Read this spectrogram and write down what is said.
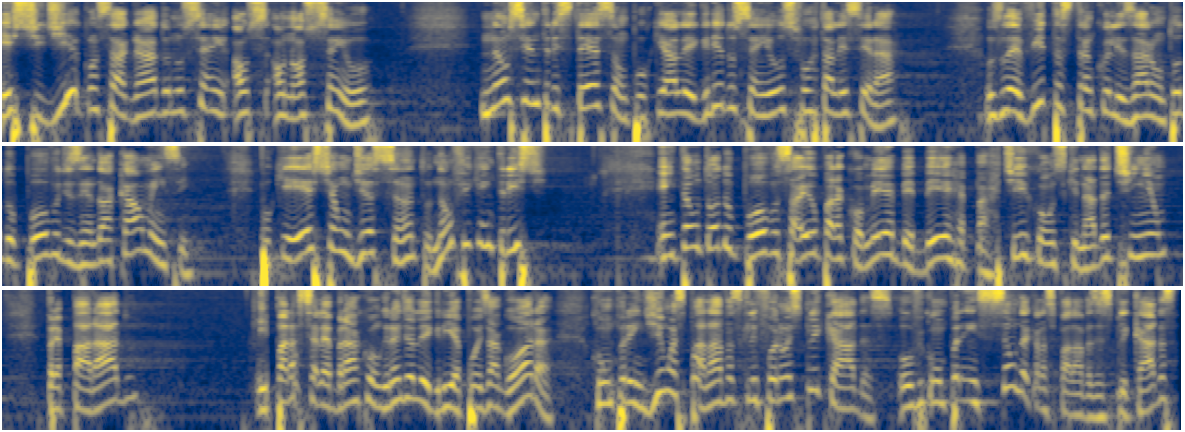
Este dia consagrado no, ao, ao nosso Senhor. Não se entristeçam, porque a alegria do Senhor os fortalecerá. Os levitas tranquilizaram todo o povo, dizendo: Acalmem-se, porque este é um dia santo, não fiquem tristes. Então todo o povo saiu para comer, beber, repartir com os que nada tinham preparado e para celebrar com grande alegria, pois agora compreendiam as palavras que lhe foram explicadas. Houve compreensão daquelas palavras explicadas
